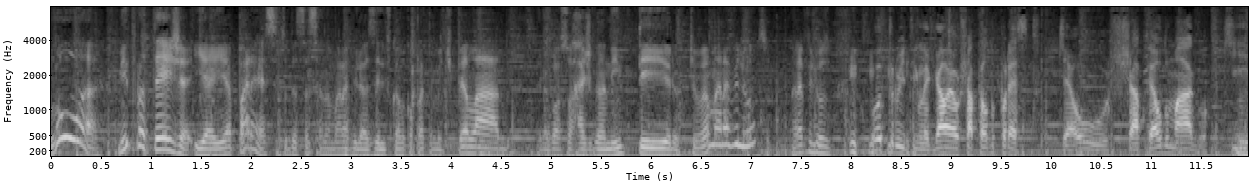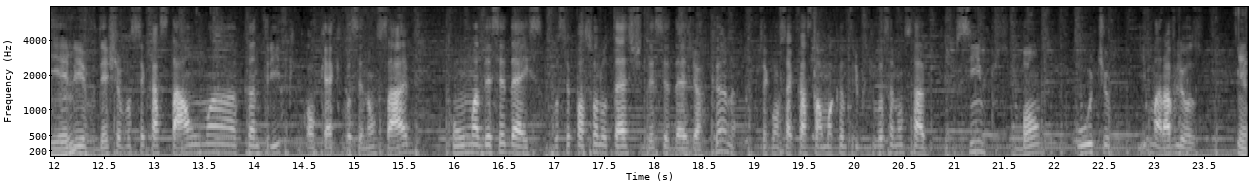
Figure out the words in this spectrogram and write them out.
Lua, me proteja! E aí aparece toda essa cena maravilhosa, ele ficando completamente pelado, o negócio rasgando inteiro. Tipo, é maravilhoso, maravilhoso. Outro item legal é o chapéu do Presto, que é o chapéu do mago, que Uhum. ele deixa você castar uma cantrip qualquer que você não sabe com uma DC10. Você passou no teste DC10 de Arcana, você consegue castar uma cantrip que você não sabe. Simples, bom, útil e maravilhoso. É,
